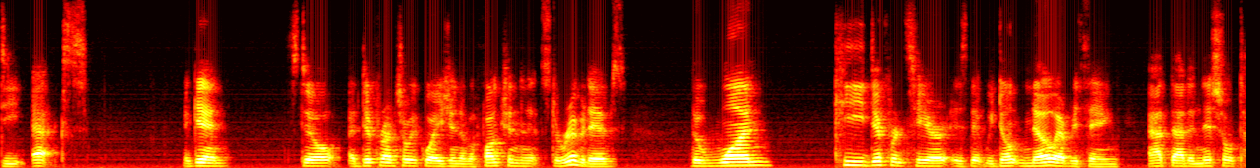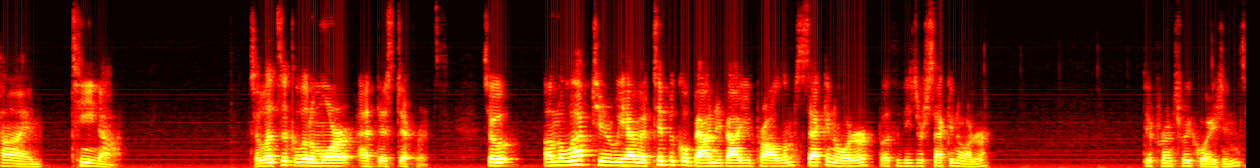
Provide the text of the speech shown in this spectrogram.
dx. Again, still a differential equation of a function and its derivatives. The one key difference here is that we don't know everything at that initial time t naught. So let's look a little more at this difference. So on the left here we have a typical boundary value problem, second order. Both of these are second order differential equations.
